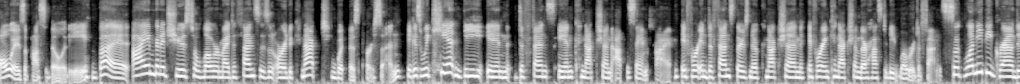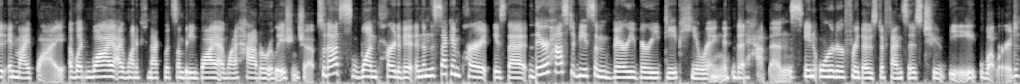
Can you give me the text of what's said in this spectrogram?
always a possibility. But I am going to choose to lower my defenses in order to connect with this person because we can't be in defense and connection at the same time. If we're in defense, there's no connection. If we're in connection, there has to be lower defense. So let me be grounded in my why of like why I want to connect with somebody, why I want to have a relationship. So that's one part of it. And then the second part is that there has to be some very, very deep healing that happens in order for those defenses to be lowered.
